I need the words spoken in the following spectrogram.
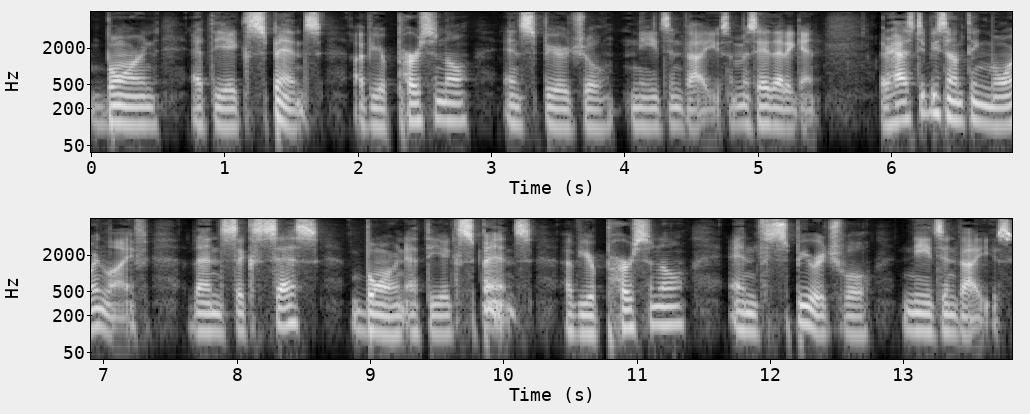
born at the expense of your personal and spiritual needs and values. I'm going to say that again. There has to be something more in life than success born at the expense of your personal and spiritual needs and values.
